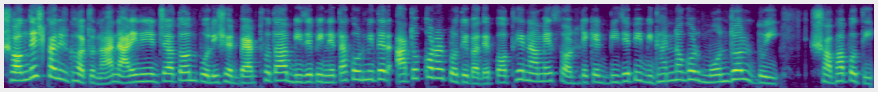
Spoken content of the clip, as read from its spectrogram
সন্দেশকারীর ঘটনা নারী নির্যাতন পুলিশের ব্যর্থতা বিজেপি নেতাকর্মীদের আটক করার প্রতিবাদে পথে নামে সল্টলেকের বিজেপি বিধাননগর মণ্ডল দুই সভাপতি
